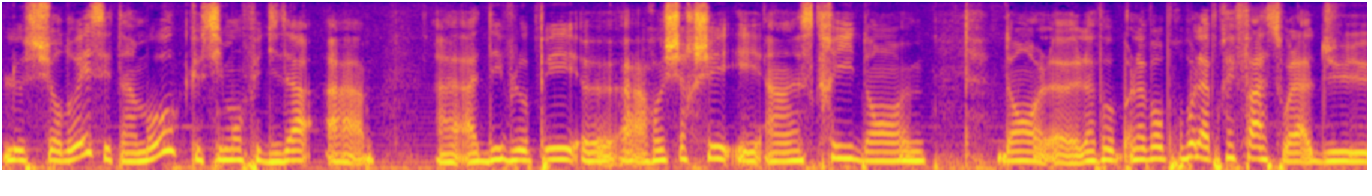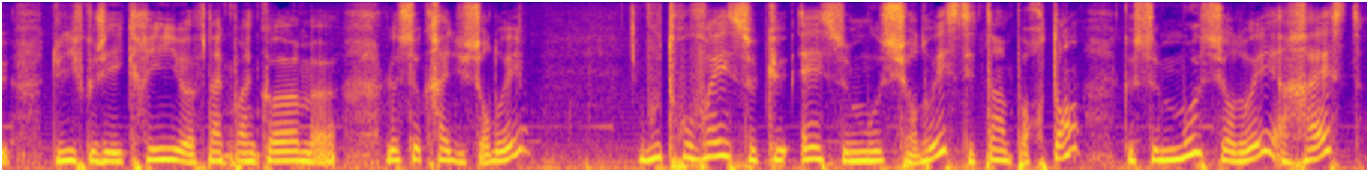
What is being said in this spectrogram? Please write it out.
Le surdoué, c'est un mot que Simon Fédida a à, développer, euh, à rechercher et à inscrit dans, dans l'avant-propos, la préface voilà, du, du livre que j'ai écrit, euh, fnac.com, euh, Le secret du surdoué. Vous trouverez ce que est ce mot surdoué. C'est important que ce mot surdoué reste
